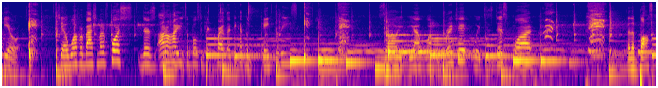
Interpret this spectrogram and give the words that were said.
hero. so you have one for Bastion, but of course, there's I don't know how you're supposed to get credits. I think I have to pay for these. so you have one for Bridget, which is this one the Boston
